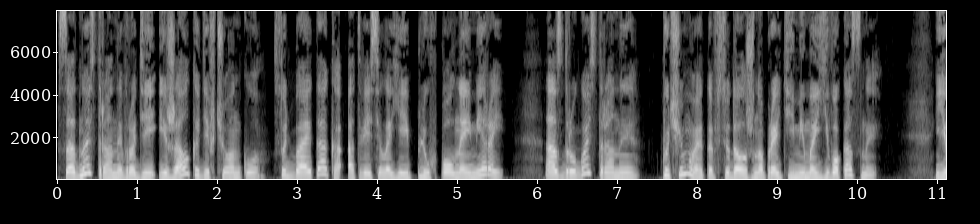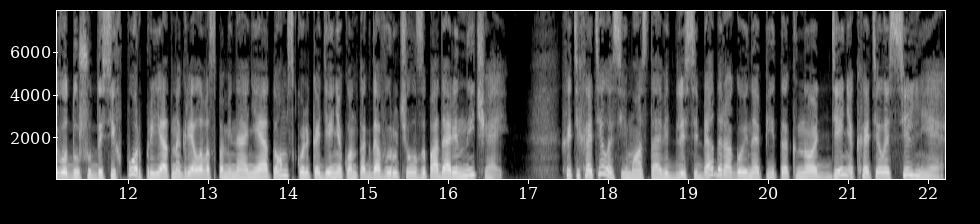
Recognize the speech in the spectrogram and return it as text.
С одной стороны, вроде и жалко девчонку, судьба и так отвесила ей плюх полной мерой, а с другой стороны, почему это все должно пройти мимо его казны? Его душу до сих пор приятно грело воспоминание о том, сколько денег он тогда выручил за подаренный чай. Хоть и хотелось ему оставить для себя дорогой напиток, но денег хотелось сильнее.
